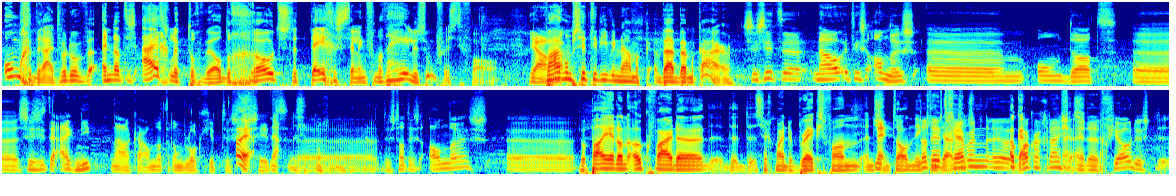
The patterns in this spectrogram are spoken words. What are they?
omgedraaid. Waardoor we, en dat is eigenlijk toch wel de grootste tegenstelling van het hele Zoomfestival. Ja Waarom zitten die weer na elka- bij, bij elkaar? Ze zitten... Nou, het is anders. ehm, omdat eh, ze zitten eigenlijk niet na elkaar. Omdat er een blokje tussen Oh ja, zit. ja, zit nog een- Eh, ja. Dus dat is anders. Eh, Bepaal jij dan ook waar de, de, de- de- zeg maar de breaks van een Nee, Chantal, Nicky dat heeft Gerben eh Oké, wakker gedaan nice, en de. Fio. Dus de-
